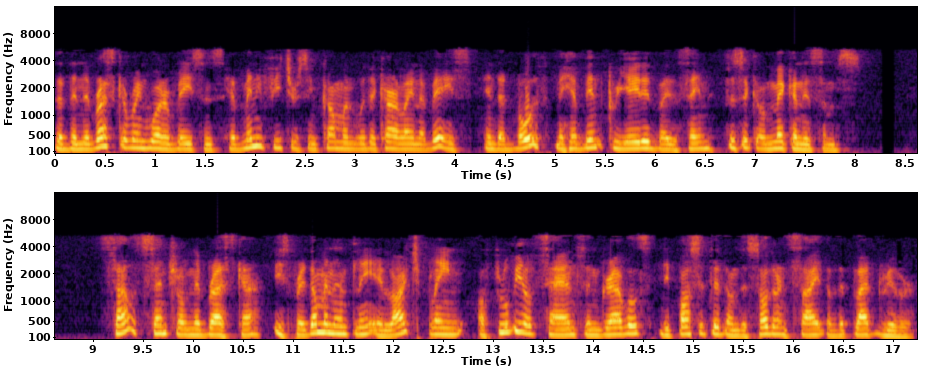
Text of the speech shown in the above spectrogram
that the Nebraska rainwater basins have many features in common with the Carolina Bays and that both may have been created by the same physical mechanisms. South central Nebraska is predominantly a large plain of fluvial sands and gravels deposited on the southern side of the Platte River.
